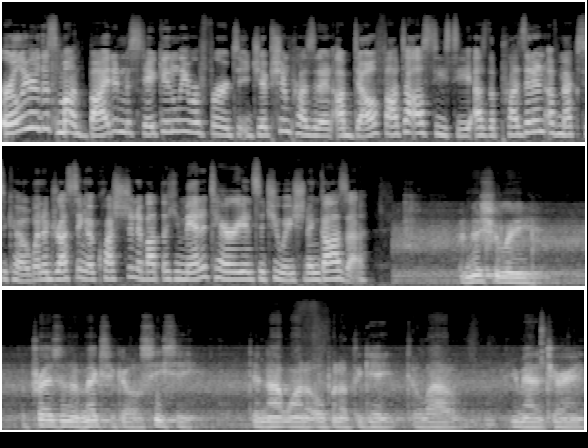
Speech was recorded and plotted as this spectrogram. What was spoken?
Earlier this month, Biden mistakenly referred to Egyptian President Abdel Fattah al Sisi as the President of Mexico when addressing a question about the humanitarian situation in Gaza. Initially, the President of Mexico, Sisi, did not want to open up the gate to allow humanitarian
